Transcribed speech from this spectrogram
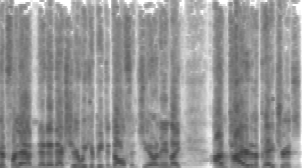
good for them. And then next year we can beat the Dolphins. You know what I mean? Like, I'm tired of the Patriots.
